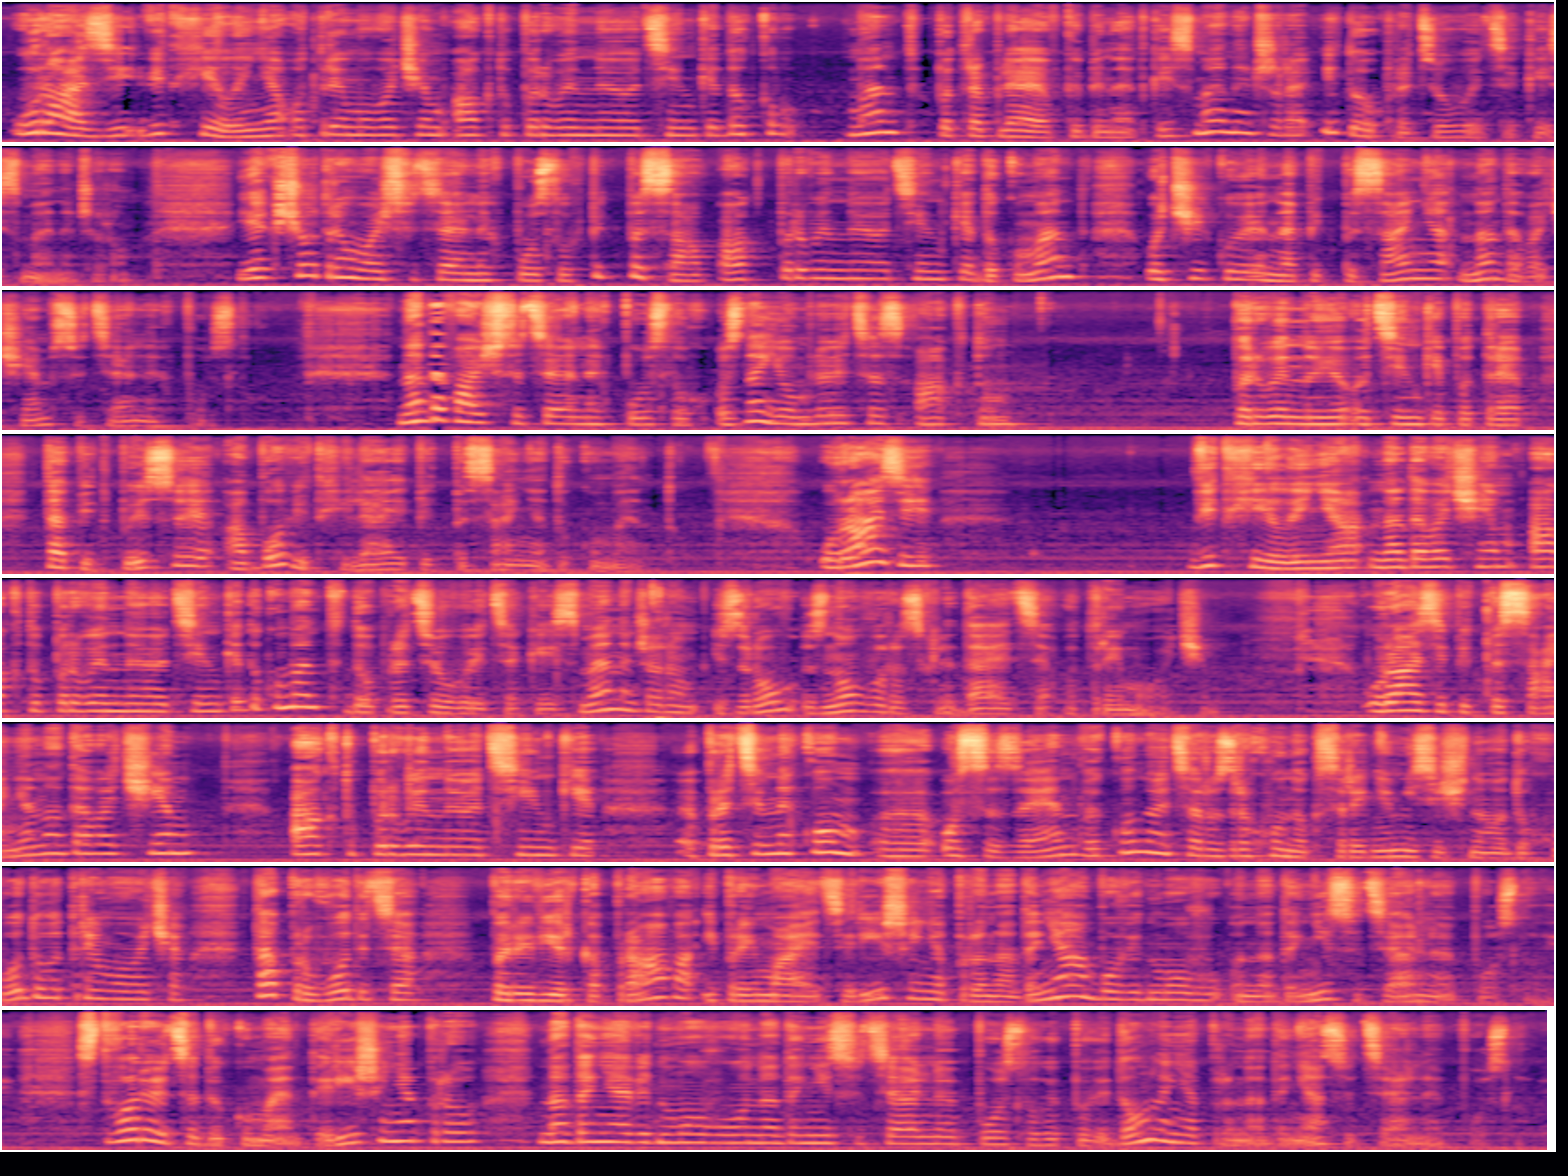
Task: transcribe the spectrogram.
У разі відхилення отримувачем акту первинної оцінки документ потрапляє в кабінет кейс-менеджера і доопрацьовується кейс-менеджером. Якщо отримувач соціальних послуг підписав акт первинної оцінки, документ очікує на підписання надавачем соціальних послуг. Надавач соціальних послуг ознайомлюється з актом первинної оцінки потреб та підписує або відхиляє підписання документу. У разі відхилення надавачем акту первинної оцінки документ допрацьовується кейс-менеджером і знову розглядається отримувачем. У разі підписання надавачем акту первинної оцінки е, працівником е, ОСЗН виконується розрахунок середньомісячного доходу отримувача та проводиться перевірка права і приймається рішення про надання або відмову у наданні соціальної послуги. Створюються документи, рішення про надання відмову у наданні соціальної послуги, повідомлення про надання соціальної послуги.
